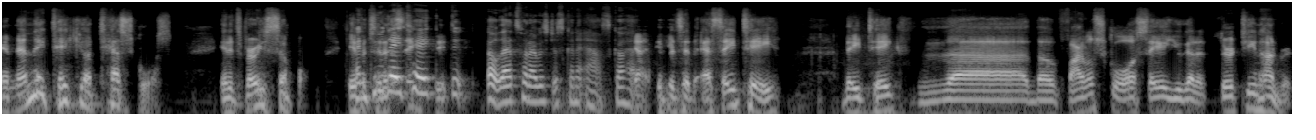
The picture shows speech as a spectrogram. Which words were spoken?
And then they take your test scores. And it's very simple. If And it's do an they SAT take? Do, oh, that's what I was just going to ask. Go ahead. yeah, if it's an SAT, they take the the final score. Say you got a thirteen hundred,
